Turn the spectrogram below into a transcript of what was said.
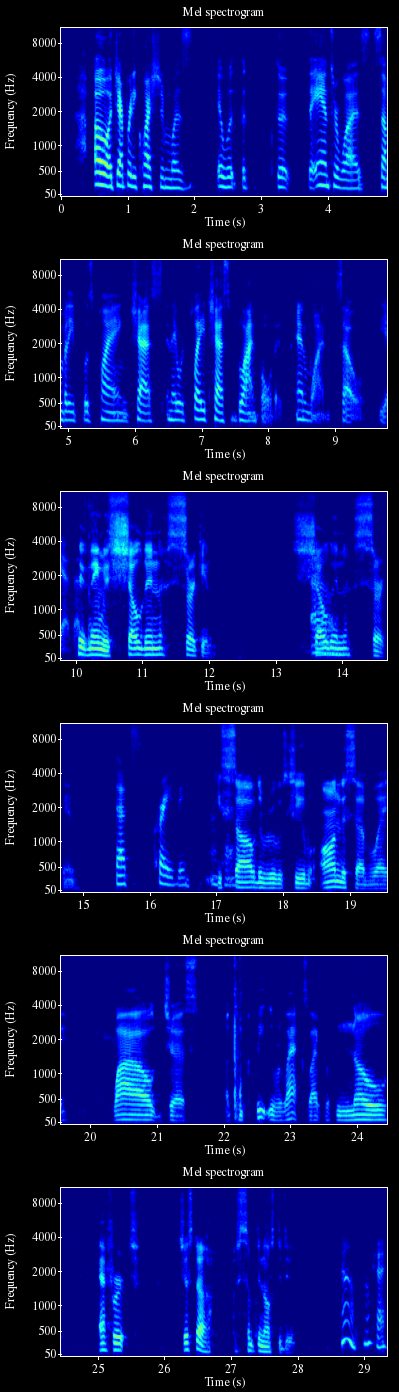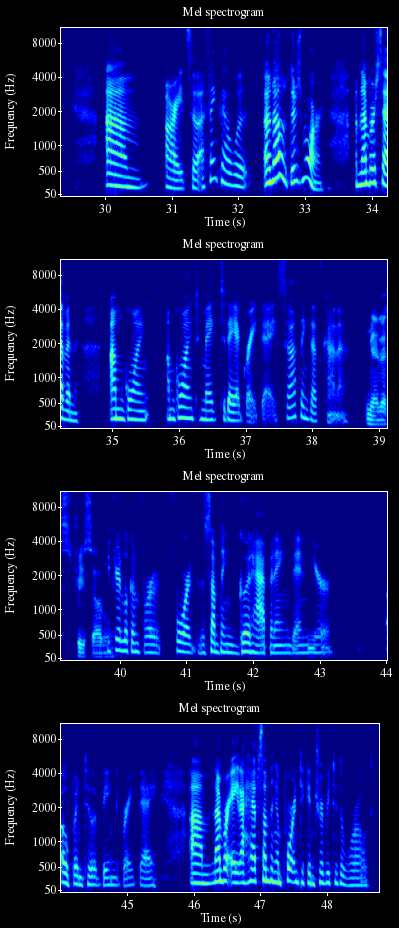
oh, a Jeopardy question was it was the the the answer was somebody was playing chess and they would play chess blindfolded and won. So yeah, His name is Sheldon Sirkin. Oh. Sheldon Sirkin. That's crazy. He Okay. solved the Rubik's Cube on the subway while just completely relaxed, like with no effort, just uh, just something else to do. Oh, okay. Um, all right. So I think that would oh no, there's more. I'm number seven. I'm going, I'm going to make today a great day. So I think that's kind of Yeah, that's pretty solid. if you're looking for for something good happening, then you're open to it being a great day. Um, number eight, I have something important to contribute to the world.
